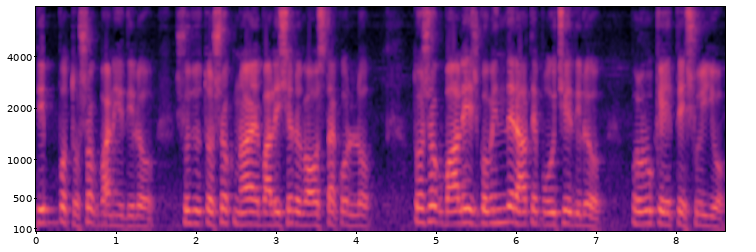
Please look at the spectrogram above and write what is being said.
দিব্য তোষক বানিয়ে দিল। শুধু তোষক নয়, বালিশেরও ব্যবস্থা করল। তোষক বালিশ গোবিন্দের হাতে পৌঁছে দিল, প্রভুকে এতে শুইও।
